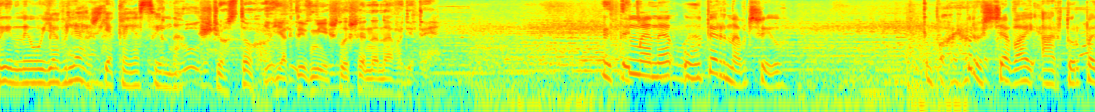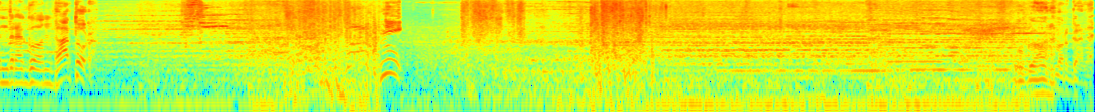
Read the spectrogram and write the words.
Ти не уявляєш, яка я сильна. Що з того, як ти вмієш лише ненавидіти? Мене Утер навчив. Прощавай, Артур Пендрагон. Артур! Ні! Моргана.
